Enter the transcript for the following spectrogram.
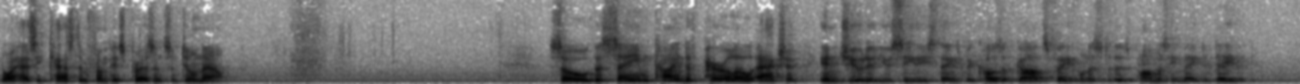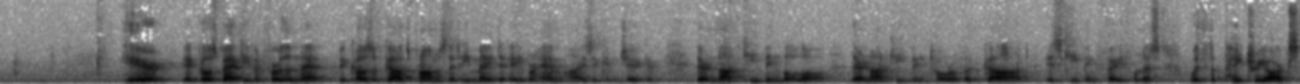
nor has he cast them from his presence until now. So, the same kind of parallel action. In Judah, you see these things because of God's faithfulness to this promise he made to David. Here, it goes back even further than that. Because of God's promise that He made to Abraham, Isaac, and Jacob, they're not keeping the law. They're not keeping Torah, but God is keeping faithfulness with the patriarchs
